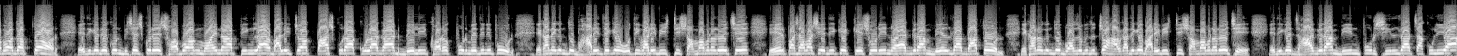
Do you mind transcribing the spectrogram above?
আবহাওয়া দপ্তর। এদিকে দেখুন, বিশেষ করে সবং, ময়না, পিংলা, বালিচক, পাঁশকুড়া, কোলাঘাট, বেলি, খড়গপুর, মেদিনীপুর। এখানে কিন্তু ভারী থেকে অতি ভারী বৃষ্টির সম্ভাবনা রয়েছে। এর পাশাপাশি এদিকে কেশরী, নয়াগ্রাম, বেলদা, দাতন, এখানেও কিন্তু বজ্রবিদ্যুৎ হালকা থেকে ভারী বৃষ্টির সম্ভাবনা রয়েছে। এদিকে ঝাড়গ্রাম, বিনপুর, শিলদা, চাকুলিয়া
